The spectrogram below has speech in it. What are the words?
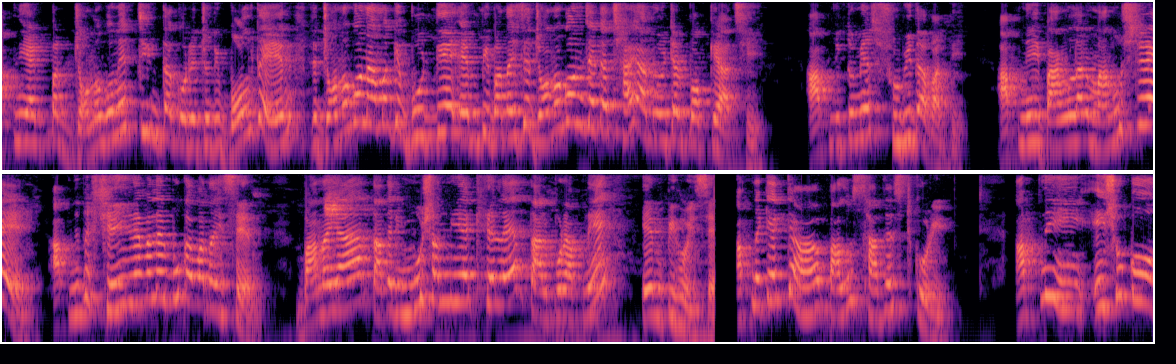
আপনি একবার জনগণের চিন্তা করে যদি বলতেন যে জনগণ আমাকে বুট দিয়ে এমপি বানাইছে, জনগণ যেটা চায় আমি ওইটার পক্ষে আছি। আপনি তো তুমি সুবিধাবাদী। আপনি বাংলার মানুষ রে, আপনি তো সেই লেভেলের বোকা বানাইছেন। বানাইয়া তাদের ইমোশন নিয়ে খেলে তারপর আপনি এমপি হইছে আপনাকে একটা ভালো সাজেস্ট করি। আপনি এই সকল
